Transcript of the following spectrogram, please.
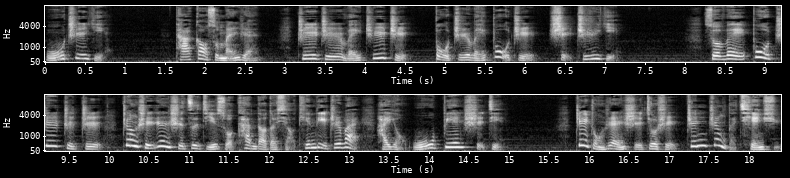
无知也。”他告诉门人：“知之为知之，不知为不知，是知也。”所谓不知之知，正是认识自己所看到的小天地之外，还有无边世界。这种认识就是真正的谦虚。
